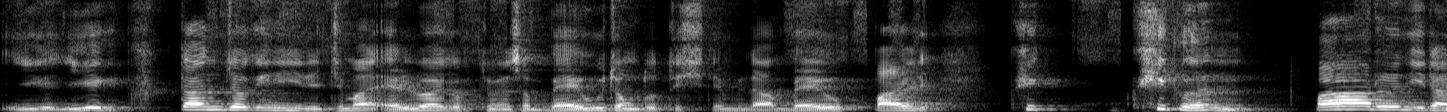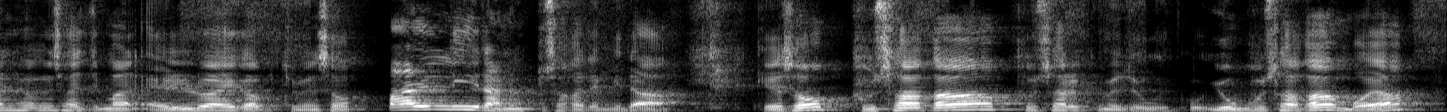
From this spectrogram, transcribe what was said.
이게, 이게 극단적인 일이지만 LY가 붙으면서 매우 정도 뜻이 됩니다. 매우 빨리. 퀵, 퀵은 빠른이란 형용사지만 LY가 붙으면서 빨리라는 부사가 됩니다. 그래서 부사가 부사를 꾸며주고 있고, 요 부사가 뭐야?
